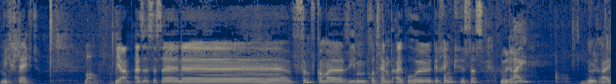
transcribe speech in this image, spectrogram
nicht schlecht. Wow. Ja, also es ist äh, eine 5,7% Alkoholgetränk, ist das? 03. 03.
